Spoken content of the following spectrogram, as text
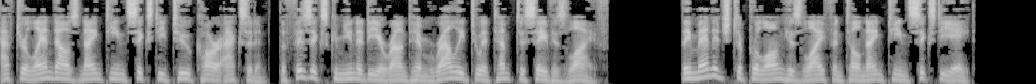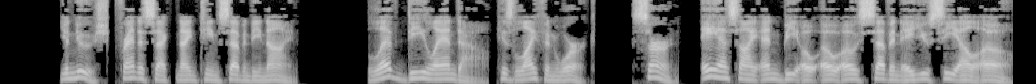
After Landau's 1962 car accident, the physics community around him rallied to attempt to save his life. They managed to prolong his life until 1968. Janouch, František 1979. Lev D. Landau, His Life and Work. CERN. ASIN B0007 AUCLO.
